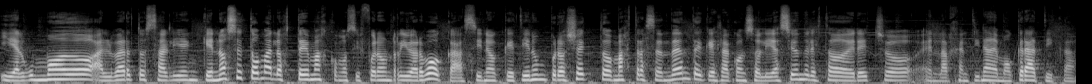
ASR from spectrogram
y de algún modo Alberto es alguien que no se toma los temas como si fuera un River Boca, sino que tiene un proyecto más trascendente que es la consolidación del Estado de Derecho en la Argentina democrática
